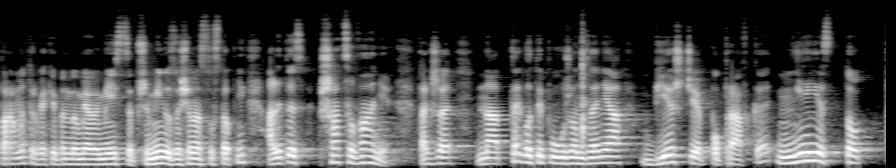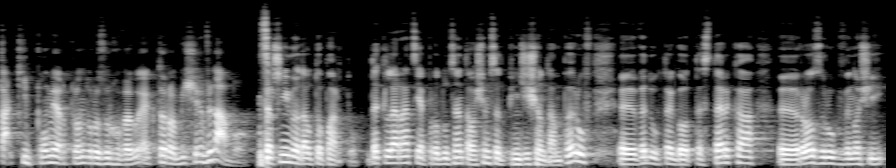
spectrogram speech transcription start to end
parametrów, jakie będą miały miejsce przy minus 18 stopni, ale to jest szacowanie. Także na tego typu urządzenia bierzcie poprawkę. Nie jest to taki pomiar prądu rozruchowego, jak to robi się w labo. Zacznijmy od autopartu. Deklaracja producenta 850 amperów. E, Według tego testerka e, rozruch wynosi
